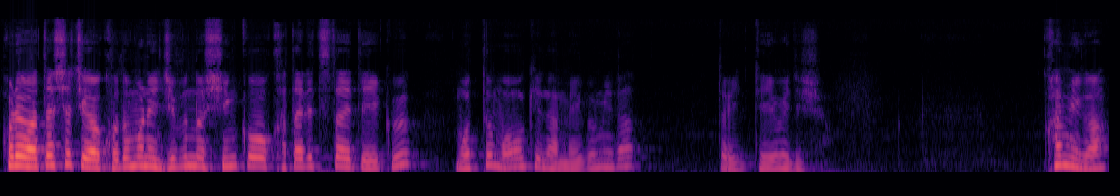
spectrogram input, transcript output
これは私たちが子供に自分の信仰を語り伝えていく最も大きな恵みだと言ってよいでしょう。神が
